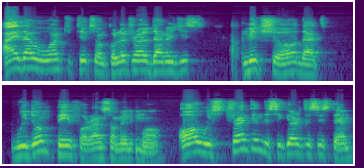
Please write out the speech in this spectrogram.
Either we want to take some collateral damages and make sure that we don't pay for ransom anymore, or we strengthen the security system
